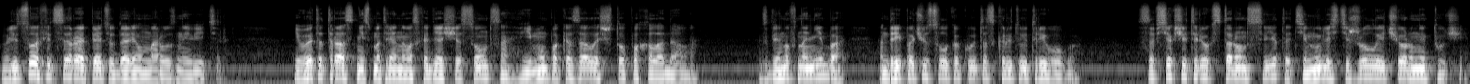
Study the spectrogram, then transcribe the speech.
В лицо офицера опять ударил морозный ветер. И в этот раз, несмотря на восходящее солнце, ему показалось, что похолодало. Взглянув на небо, Андрей почувствовал какую-то скрытую тревогу. Со всех четырех сторон света тянулись тяжелые черные тучи,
